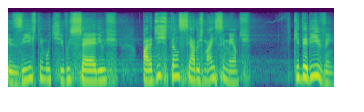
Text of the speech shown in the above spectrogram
existem motivos sérios para distanciar os nascimentos que derivem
